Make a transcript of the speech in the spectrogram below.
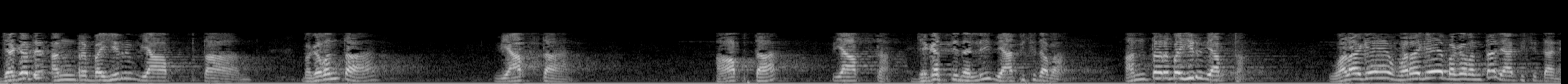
ಜಗದ್ ಅಂದ್ರ ಬಹಿರ್ವ್ಯಾಪ್ತ ಭಗವಂತ ವ್ಯಾಪ್ತ, ಆಪ್ತ, ವ್ಯಾಪ್ತ. ಜಗತ್ತಿನಲ್ಲಿ ವ್ಯಾಪಿಸಿದವ. ಅಂತರ್ಬಹಿರ್ವ್ಯಾಪ್ತ ಒಳಗೆ, ಹೊರಗೆ ಭಗವಂತ ವ್ಯಾಪಿಸಿದ್ದಾನೆ.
